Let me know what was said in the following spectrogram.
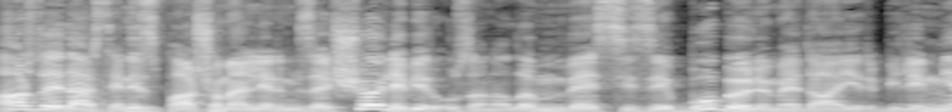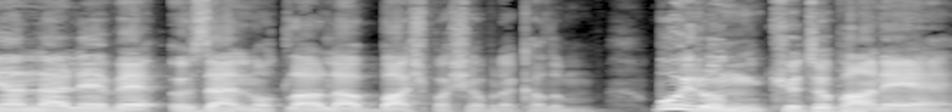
Arzu ederseniz parşömenlerimize şöyle bir uzanalım ve sizi bu bölüme dair bilinmeyenlerle ve özel notlarla baş başa bırakalım. Buyurun kütüphaneye.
